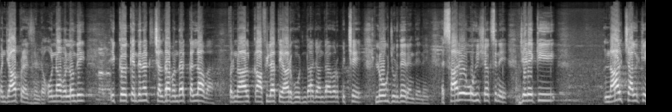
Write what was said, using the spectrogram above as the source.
ਪੰਜਾਬ ਪ੍ਰੈਜ਼ੀਡੈਂਟ ਉਹਨਾਂ ਵੱਲੋਂ ਦੀ ਇੱਕ ਕਹਿੰਦੇ ਨਾ ਚੱਲਦਾ ਬੰਦਾ ਕੱਲਾ ਵਾ ਪਰ ਨਾਲ ਕਾਫਿਲਾ ਤਿਆਰ ਹੁੰਦਾ ਜਾਂਦਾ ਔਰ ਪਿੱਛੇ ਲੋਕ ਜੁੜਦੇ ਰਹਿੰਦੇ ਨੇ। ਸਾਰੇ ਉਹੀ ਸ਼ਖਸ ਨੇ ਜਿਹੜੇ ਕਿ ਨਾਲ ਚੱਲ ਕੇ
